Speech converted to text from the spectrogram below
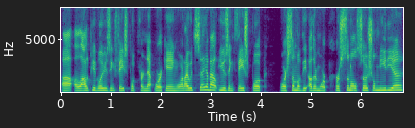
Uh, a lot of people are using Facebook for networking. What I would say about using Facebook or some of the other more personal social media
